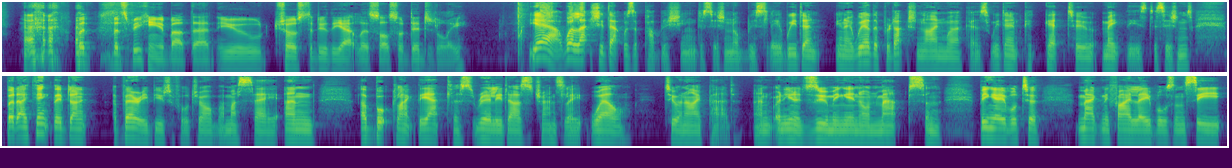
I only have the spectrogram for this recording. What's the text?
but but speaking about that, you chose to do the atlas also digitally. Yeah, well, actually, that was a publishing decision, obviously. We don't, you know, we're the production line workers. We don't get to make these decisions. But I think they've done a very beautiful job, I must say. And a book like The Atlas really does translate well to an iPad. And, and you know, zooming in on maps and being able to magnify labels and see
